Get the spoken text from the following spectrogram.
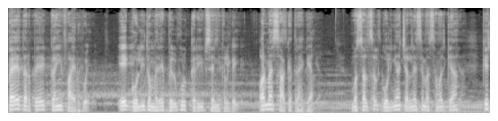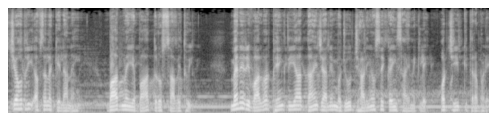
پے در پے کئی فائر ہوئے۔ ایک گولی تو میرے بالکل قریب سے نکل گئی اور میں ساکت رہ گیا۔ مسلسل گولیاں چلنے سے میں سمجھ گیا کہ چودھری افضل اکیلا نہیں۔ بعد میں یہ بات درست ثابت ہوئی۔ میں نے ریوالور پھینک دیا، دائیں جانے موجود جھاڑیوں سے کئی سائے نکلے اور جیپ کی طرف بڑھے۔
